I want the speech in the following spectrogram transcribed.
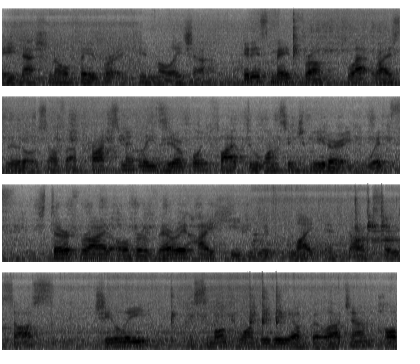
a national favorite in Malaysia. It is made from flat rice noodles of approximately 0.5 to 1 centimeter in width, stir-fried over very high heat with light and dark soy sauce, chili, a small quantity of belacan, whole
